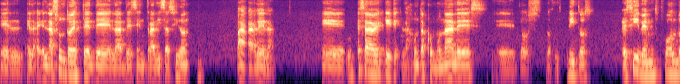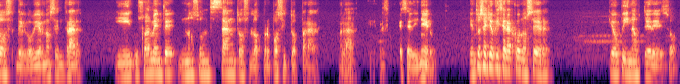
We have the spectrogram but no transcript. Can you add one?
el, el- el asunto este de la descentralización paralela? Eh, usted sabe que las juntas comunales, eh, los, los distritos, reciben fondos del gobierno central y usualmente no son santos los propósitos para, para ese dinero. Entonces yo quisiera conocer qué opina usted de eso,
